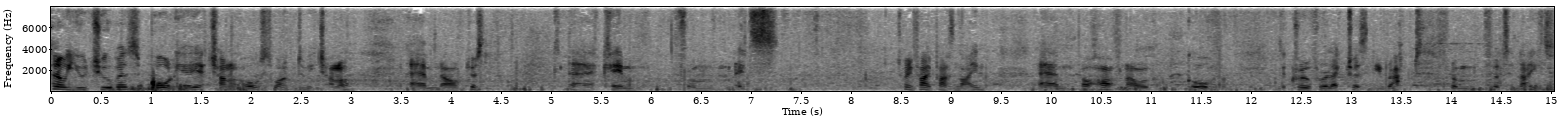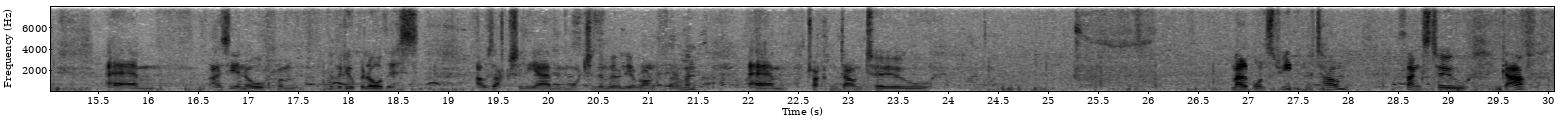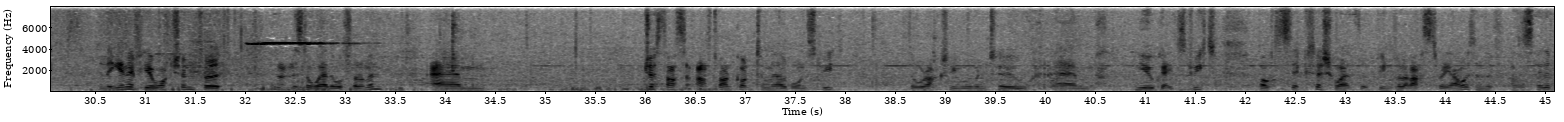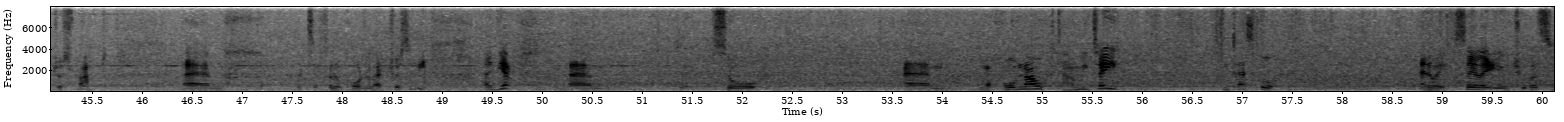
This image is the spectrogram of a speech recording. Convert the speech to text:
Hello YouTubers, Paul here, your channel host, welcome to my channel. Um, now just uh, came from, it's 25 past 9, um, about half an hour ago the crew for electricity wrapped from, for tonight. Um, as you know from the video below this, I was actually um, watching them earlier on filming, um, tracking down to Melbourne Street in the town thanks to Gav and Ian if you're watching for letting us know where they were filming. Um, just after, I'd got to Melbourne Street, they were actually moving to um, Newgate Street, about six-ish, where they've been for the last three hours, and as I say, they've just wrapped. Um, it's a film called Electricity, and yep. Um, so um, I'm home now to have me tea from Tesco. Anyway, see you later, YouTubers.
